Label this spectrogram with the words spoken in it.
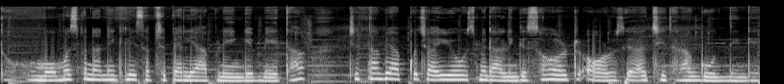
तो मोमोज बनाने के लिए सबसे पहले आप लेंगे मैदा। जितना भी आपको चाहिए हो उसमें डालेंगे सॉल्ट और उसे अच्छी तरह गूंद देंगे।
